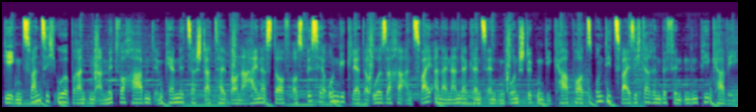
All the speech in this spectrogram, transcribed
Gegen 20 Uhr brannten am Mittwochabend im Chemnitzer Stadtteil Borna-Heinersdorf aus bisher ungeklärter Ursache an zwei aneinandergrenzenden Grundstücken die Carports und die zwei sich darin befindenden Pkw.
